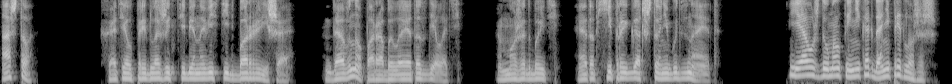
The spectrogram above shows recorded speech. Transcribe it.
а что?» «Хотел предложить тебе навестить Барриша. Давно пора было это сделать. Может быть, этот хитрый гад что-нибудь знает?» «Я уж думал, ты никогда не предложишь».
